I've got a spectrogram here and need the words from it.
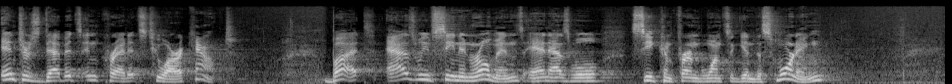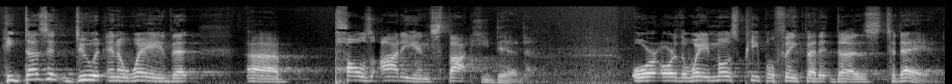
enters debits and credits to our account. But, as we've seen in Romans, and as we'll see confirmed once again this morning, He doesn't do it in a way that uh, Paul's audience thought He did, or, or the way most people think that it does today.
